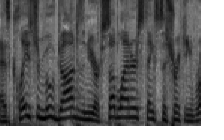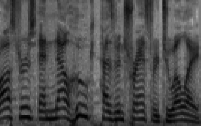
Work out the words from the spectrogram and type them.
as Clayster moved on to the New York Subliners thanks to shrinking rosters, and now Huke has been transferred to LA.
